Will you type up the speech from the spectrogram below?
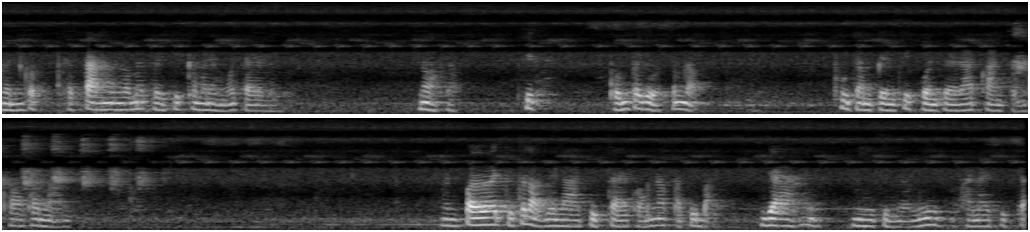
เงินก็สตางค์หนึ่งเราไม่เคยคิดเข้ามาในหัวใจเลยนอกจากคิดผลประโยชน์สำหรับ ผู้จำเป็นที่ควรจะรับการสงเคราะห์เท่านั้นมันเปิดจิตตลอดเวลาจิตใจของนักปฏิบัติ ยาให้มีสิ่งเหล่านี้ภายในจิตใจ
